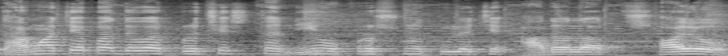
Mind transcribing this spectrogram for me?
ধামাচাপা দেওয়ার প্রচেষ্টা নিয়েও প্রশ্ন তুলেছে আদালত স্বয়ং।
